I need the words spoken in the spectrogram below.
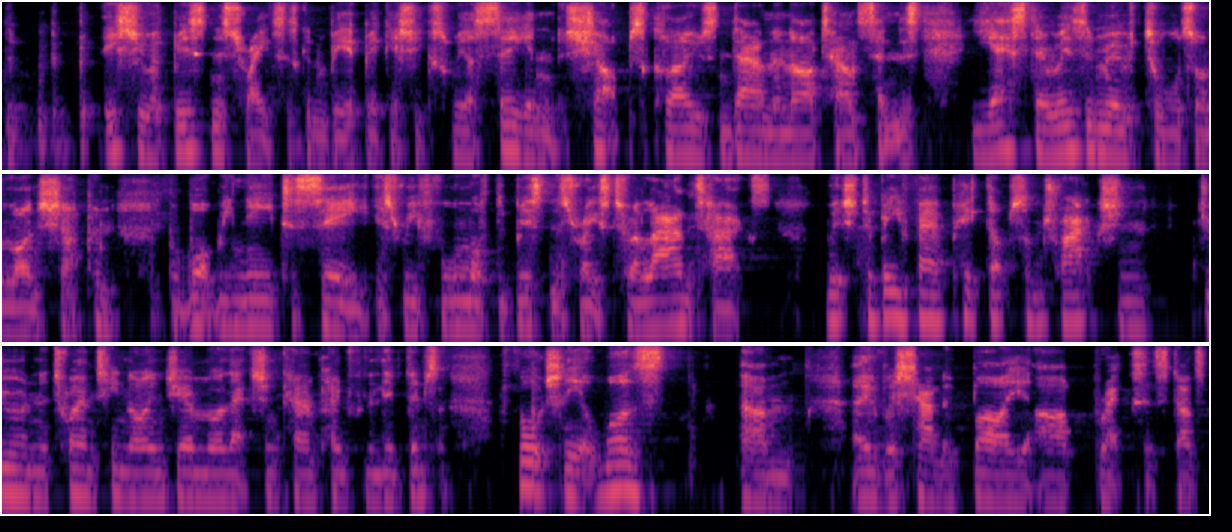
the b- issue of business rates is going to be a big issue because we are seeing shops closing down in our town centres. Yes, there is a move towards online shopping, but what we need to see is reform of the business rates to a land tax, which, to be fair, picked up some traction during the 29 general election campaign for the Lib Dems. Fortunately, it was um, overshadowed by our Brexit studs.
